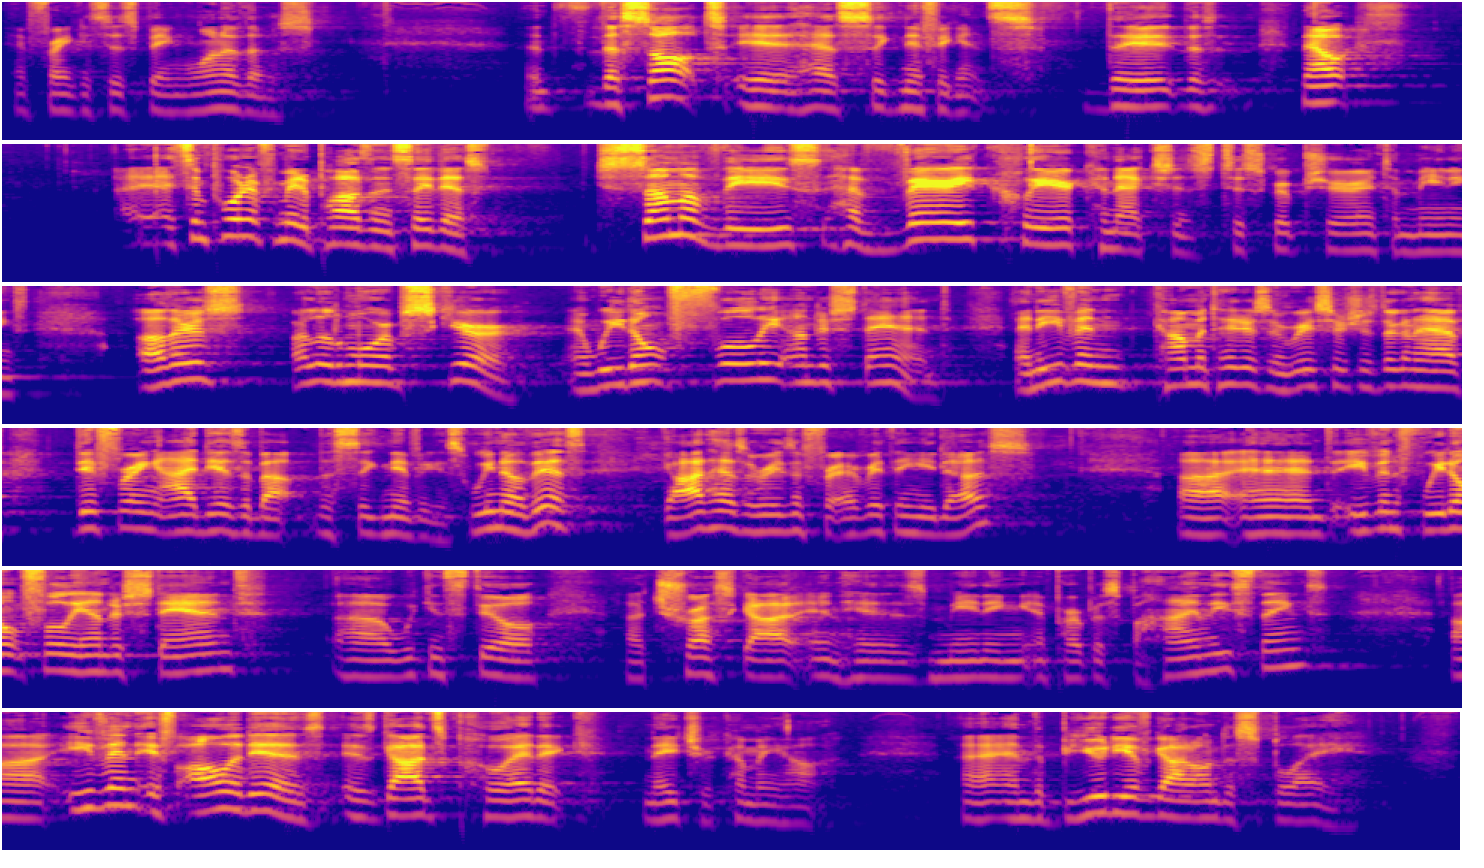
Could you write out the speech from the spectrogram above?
and frankincense being one of those. The salt has significance. The, the, now, it's important for me to pause and say this. Some of these have very clear connections to Scripture and to meanings. Others are a little more obscure and we don't fully understand. And even commentators and researchers, they're going to have differing ideas about the significance. We know this God has a reason for everything He does. Uh, and even if we don't fully understand, uh, we can still uh, trust God and His meaning and purpose behind these things. Uh, even if all it is is God's poetic nature coming out uh, and the beauty of God on display,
